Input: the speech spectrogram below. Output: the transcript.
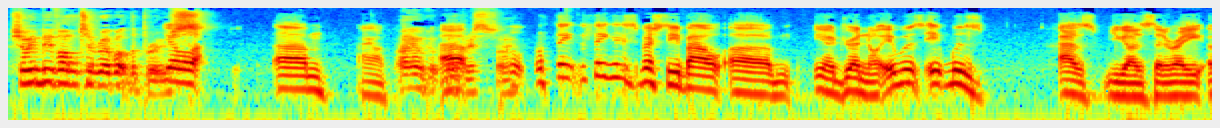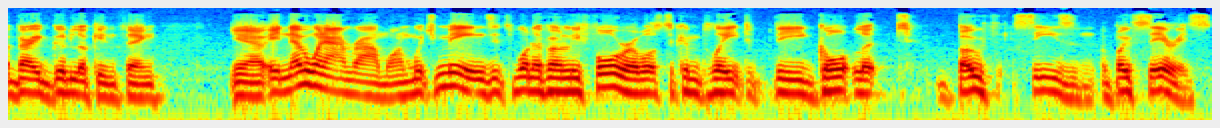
shall we move on to Robot the Bruce? Yeah, well, um, hang on. I don't go, Uh, Chris, sorry. Well, the thing, the thing, especially about um, you know, Dreadnought, it was, it was, as you guys said already, a very good-looking thing. You know, it never went out in round one, which means it's one of only four robots to complete the gauntlet both season, both series.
